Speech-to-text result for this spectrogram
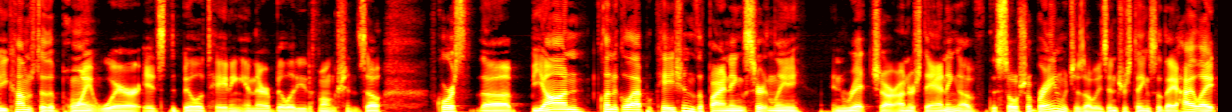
becomes to the point where it's debilitating in their ability to function. So, of course, the beyond clinical applications, the findings certainly enrich our understanding of the social brain, which is always interesting. So they highlight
